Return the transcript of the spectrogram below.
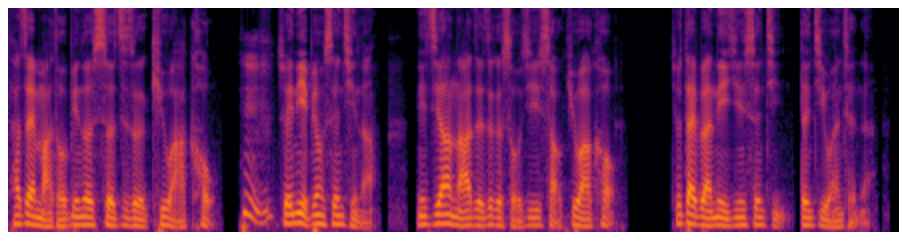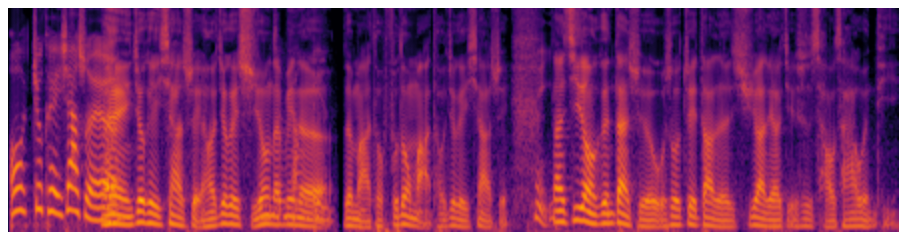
它在码头边都设置这个 QR code，嗯，所以你也不用申请了，你只要拿着这个手机扫 QR code，就代表你已经申请登记完成了，哦，就可以下水了。哎，你就可以下水，然后就可以使用那边的的码头浮动码头就可以下水。嘿，但基隆河跟淡水河，我说最大的需要了解是潮差问题。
